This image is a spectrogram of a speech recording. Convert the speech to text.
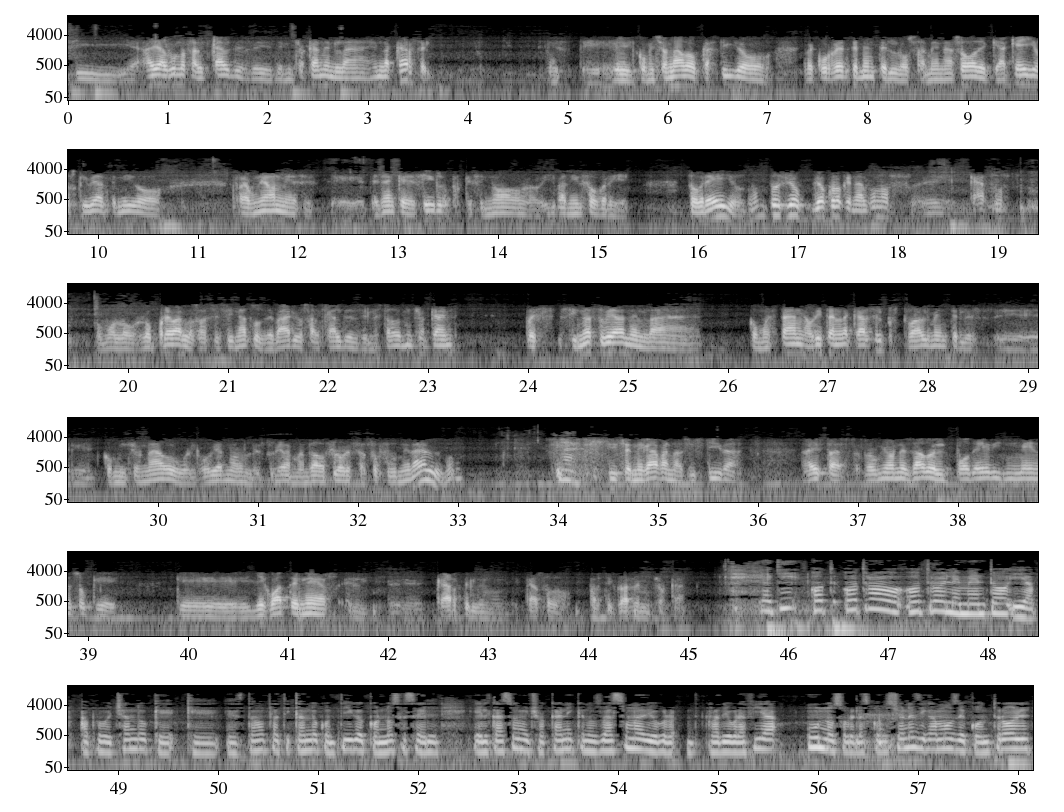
si hay algunos alcaldes de, Michoacán en la en la cárcel, este, el comisionado Castillo recurrentemente los amenazó de que aquellos que hubieran tenido reuniones este, tenían que decirlo porque si no iban a ir sobre sobre ellos ¿no? entonces yo yo creo que en algunos eh, casos como lo, lo prueban los asesinatos de varios alcaldes del estado de Michoacán pues si no estuvieran en la como están ahorita en la cárcel pues probablemente les eh, el comisionado o el gobierno les hubiera mandado flores a su funeral no si, se negaban a asistir a, estas reuniones, dado el poder inmenso que, que llegó a tener el, el cártel en el caso particular de Michoacán. Y aquí otro, otro elemento, y aprovechando que, que, estamos platicando contigo y conoces el, el caso de Michoacán y que nos das una radiografía, uno, sobre las condiciones, digamos, de control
